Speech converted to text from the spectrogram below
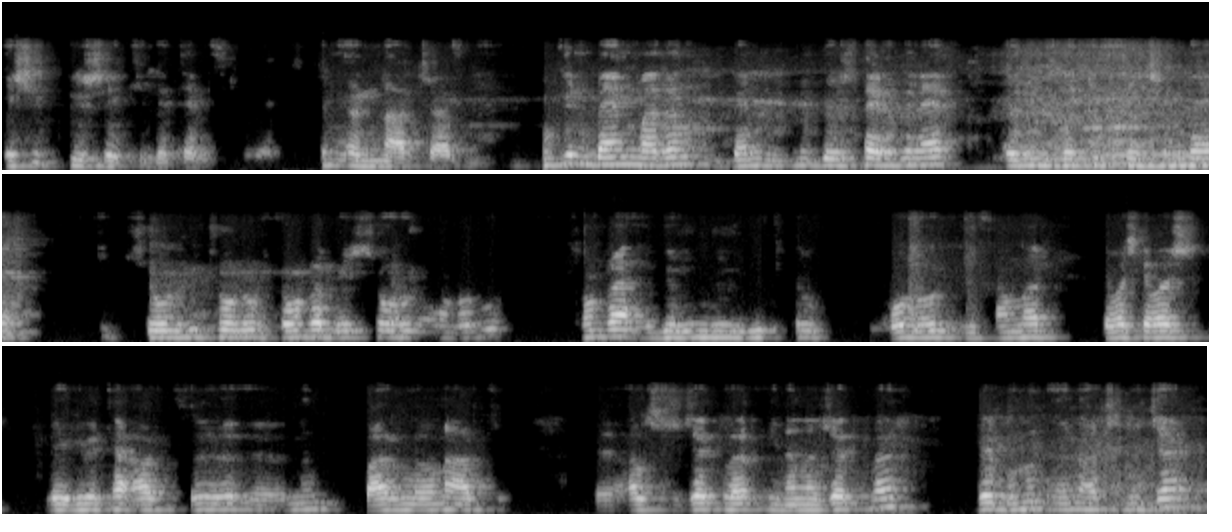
eşit bir şekilde temsiliyetin önünü açacağız. Bugün ben varım, beni gösterdiler. Önümüzdeki seçimde iki olur, üç olur, sonra beş olur, on olur. Sonra görünürlük olur. İnsanlar yavaş yavaş LGBT artığının varlığını artık e, alışacaklar, inanacaklar ve bunun önü açılacak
